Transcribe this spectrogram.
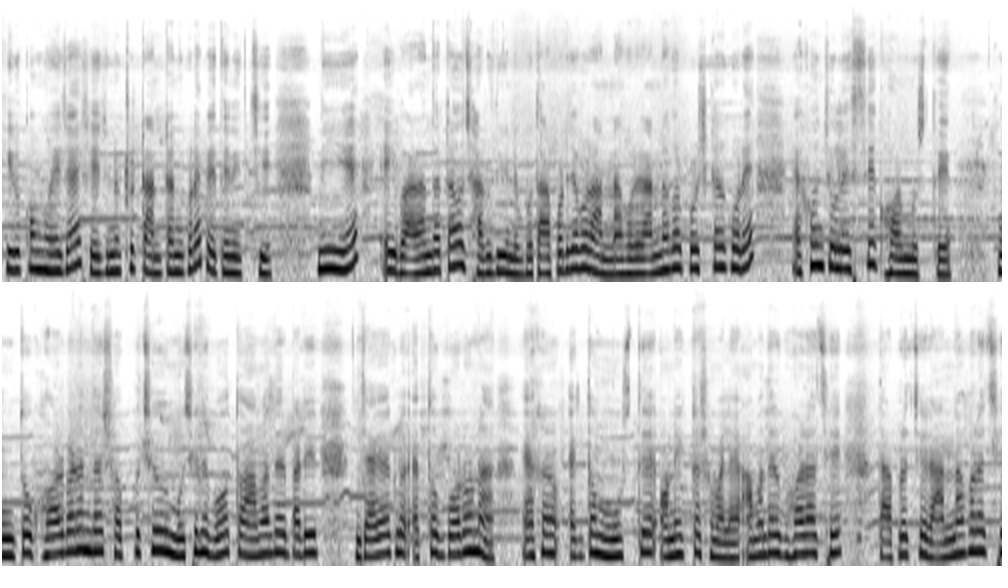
কীরকম হয়ে যায়, সেই জন্য একটু টান টান করে পেতে নিচ্ছি। নিয়ে এই বারান্দাটাও ঝাড়ু দিয়ে নেব। তারপরে যাব রান্নাঘরে। রান্নাঘর পরিষ্কার করে এখন চলে এসেছি ঘর মুছতে। তো ঘর বারান্দা সব কিছু মুছে নেব। তো আমাদের বাড়ির জায়গাগুলো এত বড় না, এখন একদম মুছতে অনেকটা সময় লাগে। আমাদের ঘর আছে, তারপর হচ্ছে রান্নাঘর আছে,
